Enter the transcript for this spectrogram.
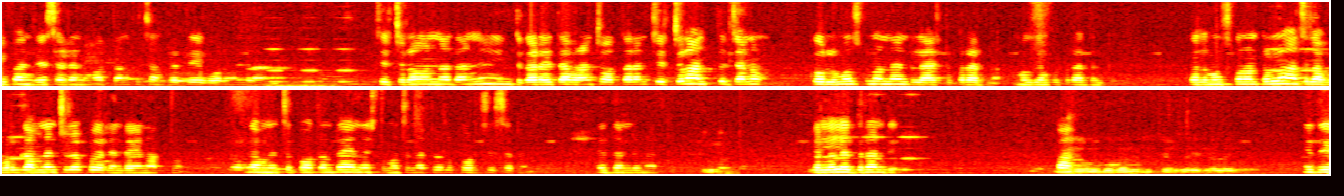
ఈ పని చేశాడండి. మొత్తానికి చంపేస్తే ఇవ్వడం కూడా ఉండదని. చర్చిలో ఉన్నదాన్ని ఇంటికాడైతే ఎవరైనా చూస్తారని చర్చిలో అంత జనం కొళ్ళు మూసుకుని ఉన్నాయండి. లాస్ట్ ప్రార్థన ముగింపు ప్రార్థనకి. కళ్ళు మూసుకొని ఉంటారు అసలు ఎవరు గమనించలేకపోయారండి ఆయన అర్థం. గమనించకపోతుంటే ఆయన ఇష్టం వచ్చినట్టు వాళ్ళు కోట్ చేశాడండి ఇదండి మరి పిల్లలు ఇద్దరండి ఇది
